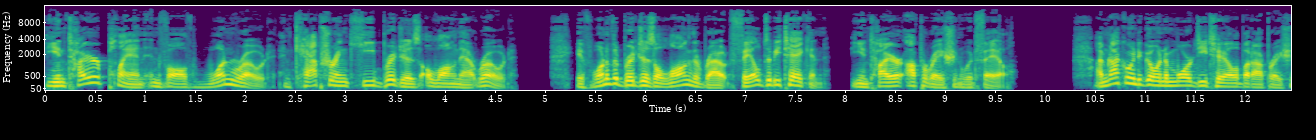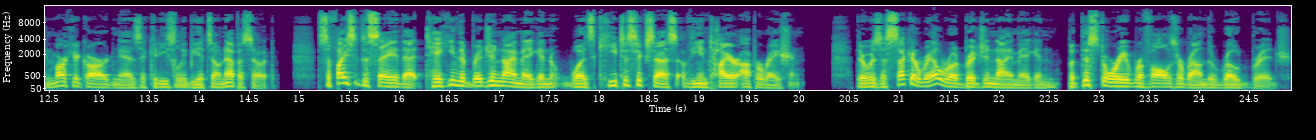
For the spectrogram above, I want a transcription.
The entire plan involved one road and capturing key bridges along that road. If one of the bridges along the route failed to be taken, the entire operation would fail. I'm not going to go into more detail about Operation Market Garden as it could easily be its own episode. Suffice it to say that taking the bridge in Nijmegen was key to success of the entire operation. There was a second railroad bridge in Nijmegen, but this story revolves around the road bridge.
